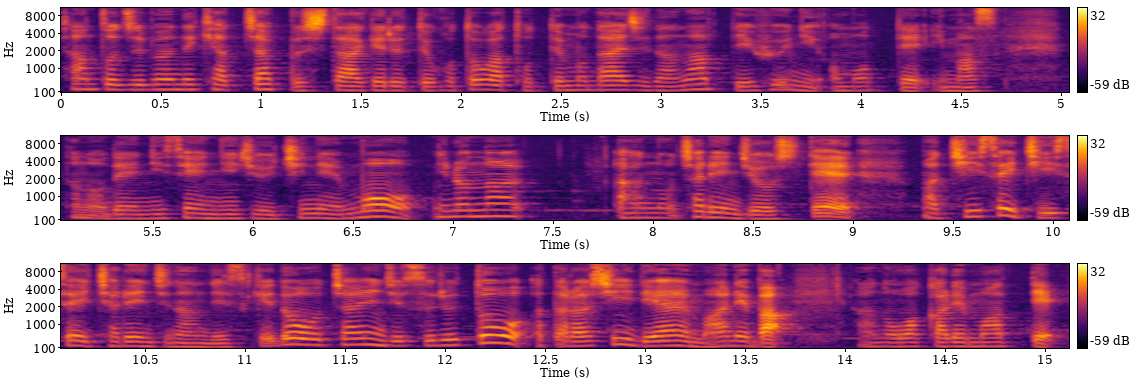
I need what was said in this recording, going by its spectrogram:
ちゃんと自分でキャッチアップしてあげるってことがとっても大事だなっていうふうに思っています。なので2021年もいろんなあのチャレンジをして、まあ、小さい小さいチャレンジなんですけどチャレンジすると新しい出会いもあればあの別れもあって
